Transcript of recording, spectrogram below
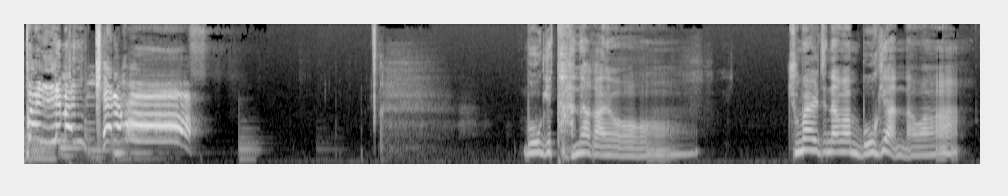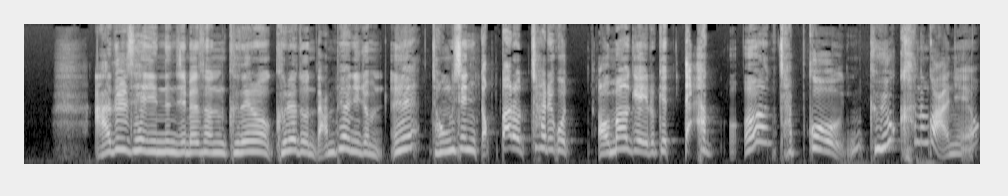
빨래만 캐라고! 목이 다 나가요. 주말 지나면 목이 안 나와. 아들 셋 있는 집에선 그대로 그래도 남편이 좀 에? 정신 똑바로 차리고 엄하게 이렇게 딱 어? 잡고 교육하는 거 아니에요?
